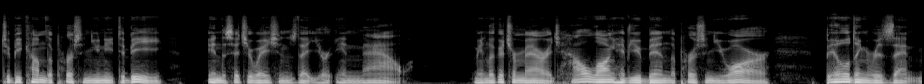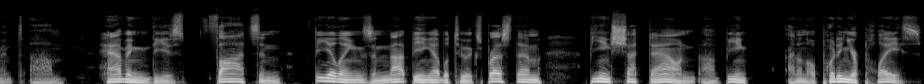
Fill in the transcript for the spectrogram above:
to become the person you need to be in the situations that you're in now. I mean, look at your marriage. How long have you been the person you are, building resentment, um, having these thoughts and feelings and not being able to express them, being shut down, uh, being, I don't know, put in your place?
